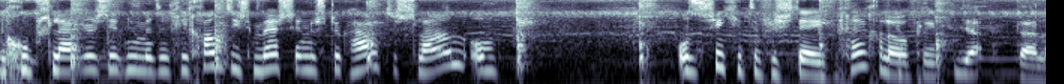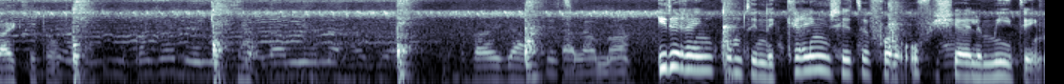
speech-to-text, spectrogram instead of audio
De groepsleider zit nu met een gigantisch mes in een stuk hout te slaan... om ons zitje te verstevigen, hè, geloof ik. Ja, daar lijkt het op. Iedereen komt in de kring zitten voor de officiële meeting.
